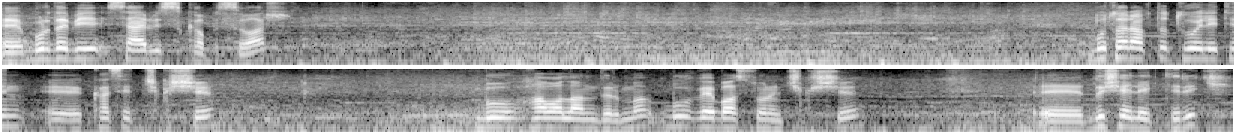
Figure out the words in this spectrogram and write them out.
Ee, Burada bir servis kapısı var. Bu tarafta tuvaletin e, kaset çıkışı. Bu havalandırma. Bu ve bastonun çıkışı. E, dış elektrik.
